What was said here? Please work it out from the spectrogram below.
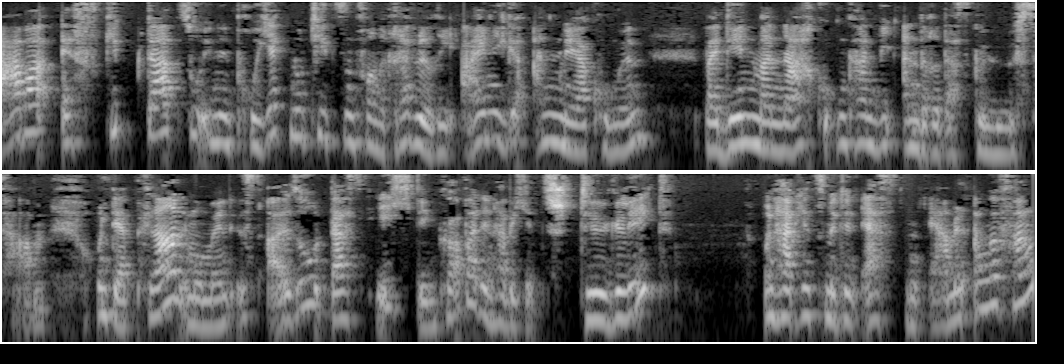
aber es gibt dazu in den Projektnotizen von Revelry einige Anmerkungen, bei denen man nachgucken kann, wie andere das gelöst haben. Und der Plan im Moment ist also, dass ich den Körper, den habe ich jetzt stillgelegt und habe jetzt mit den ersten Ärmel angefangen.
